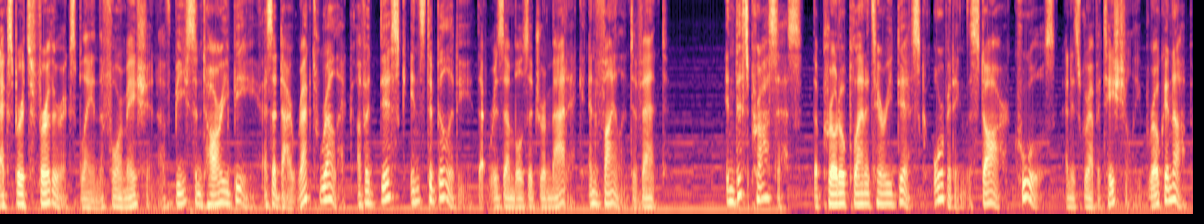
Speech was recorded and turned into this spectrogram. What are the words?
Experts further explain the formation of B Centauri b as a direct relic of a disk instability that resembles a dramatic and violent event. In this process, the protoplanetary disk orbiting the star cools and is gravitationally broken up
